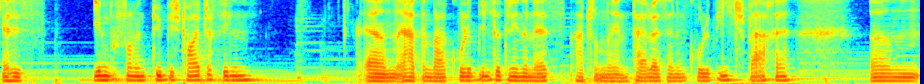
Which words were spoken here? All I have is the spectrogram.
es ist irgendwo schon ein typisch deutscher Film. Ähm, er hat ein paar coole Bilder drinnen, er ist, hat schon ein, teilweise eine coole Bildsprache. Ähm,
